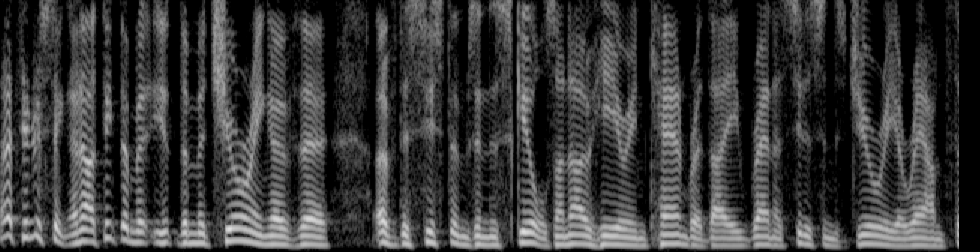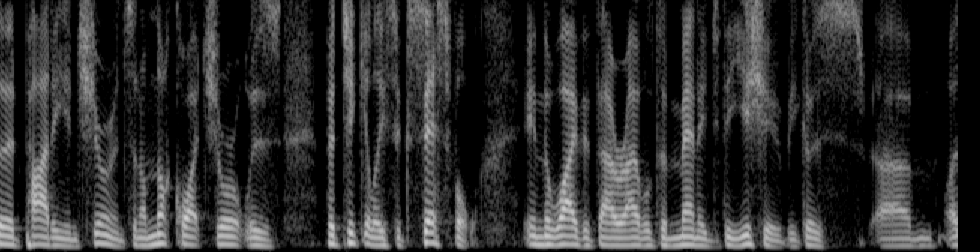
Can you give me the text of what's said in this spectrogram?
That's interesting, and I think the the maturing of the of the systems and the skills. I know here in Canberra they ran a citizens jury around third party insurance, and I'm not quite sure it was particularly successful in the way that they were able to manage the issue. Because um, I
